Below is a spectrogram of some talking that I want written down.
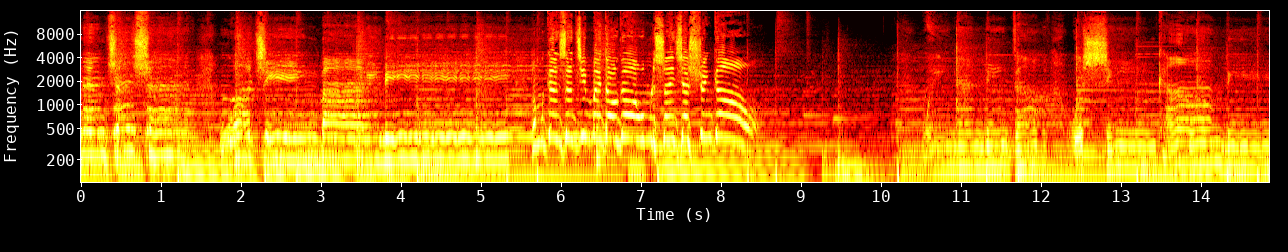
能战胜，我敬拜你。我们更深敬拜祷告，我们的神下宣告：为难临到，我心靠你，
